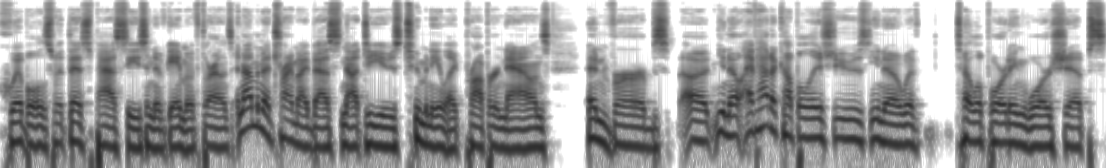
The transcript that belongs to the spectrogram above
quibbles with this past season of Game of Thrones, and I'm gonna try my best not to use too many like proper nouns and verbs. Uh, you know, I've had a couple issues, you know, with teleporting warships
